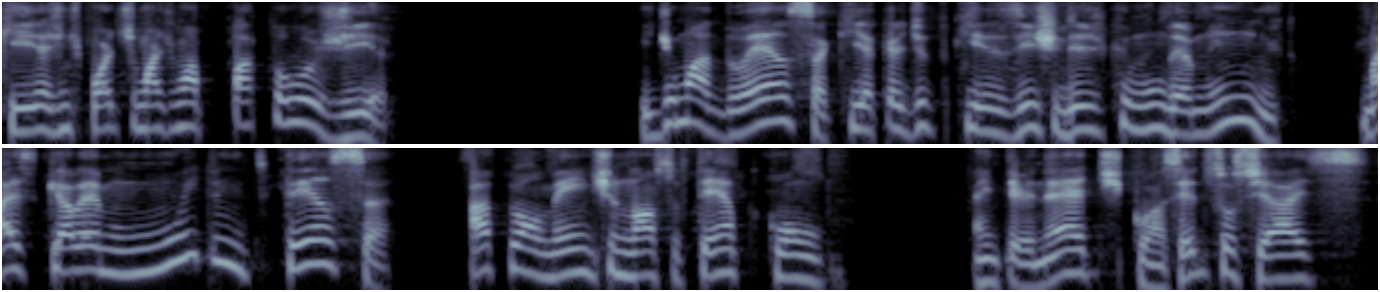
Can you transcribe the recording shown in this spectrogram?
que a gente pode chamar de uma patologia. E de uma doença que acredito que existe desde que o mundo é mundo, mas que ela é muito intensa atualmente no nosso tempo com a internet, com as redes sociais,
